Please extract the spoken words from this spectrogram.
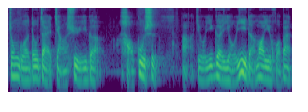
中国都在讲述一个好故事，啊，就一个有益的贸易伙伴，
